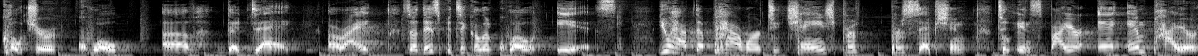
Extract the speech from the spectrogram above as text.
Culture quote of the day. All right? So, this particular quote is You have the power to change per- perception, to inspire an empire,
